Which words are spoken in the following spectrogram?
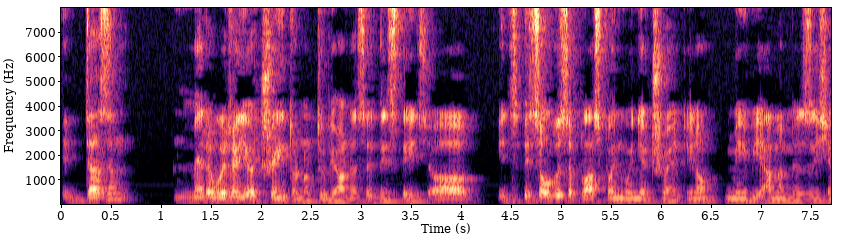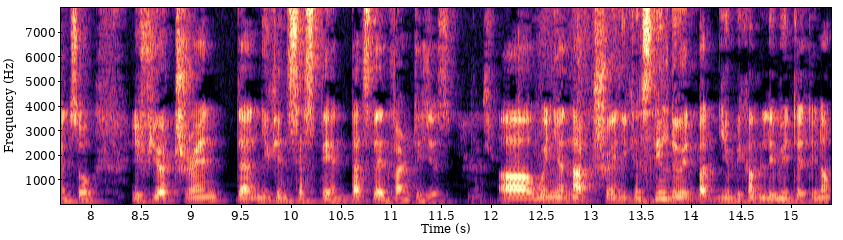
it doesn't matter whether you're trained or not. To be honest, at this stage, uh, it's it's always a plus point when you're trained. You know, maybe I'm a musician, so if you're trained, then you can sustain. That's the advantages. Uh, when you're not trained, you can still do it, but you become limited. You know,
